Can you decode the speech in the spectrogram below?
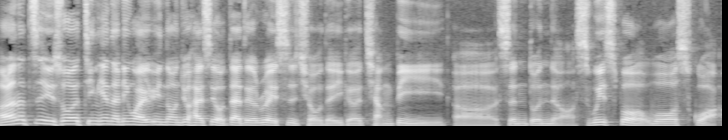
好了，那至于说今天的另外一个运动，就还是有带这个瑞士球的一个墙壁呃深蹲的哦，Swiss ball wall squat。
